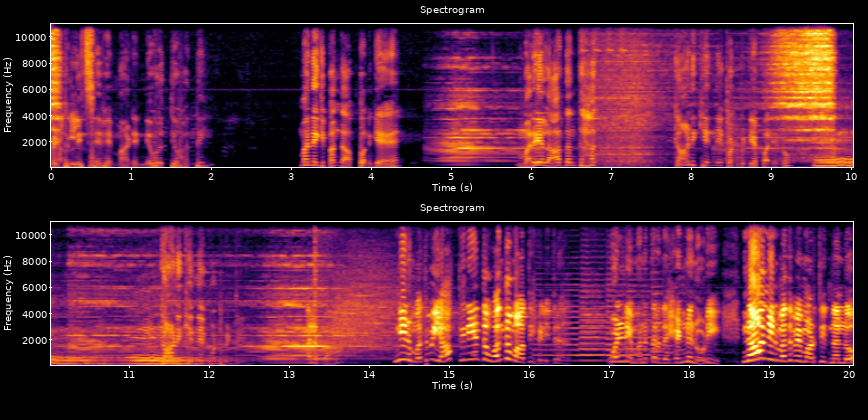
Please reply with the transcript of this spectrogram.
ಮಿಲ್ಟ್ರಿಲಿ ಸೇವೆ ಮಾಡಿ ನಿವೃತ್ತಿ ಹೊಂದಿ ಮನೆಗೆ ಬಂದ ಅಪ್ಪನಿಗೆ ಮರೆಯಲಾರದಂತಹ ಕಾಣಿಕೆಯನ್ನೇ ಕೊಟ್ಬಿಟ್ಟಿಯಪ್ಪ ನೀನು. ಕಾಣಿಕೆಯನ್ನೇ ಕೊಟ್ಬಿಟ್ಟೆ. ಅಲ್ಲಪ್ಪ, ನೀನು ಮದುವೆ ಆಗ್ತೀನಿ ಅಂತ ಒಂದು ಮಾತು ಹೇಳಿದ್ರ? ಒಳ್ಳೆ ಮನೆತನದ ಹೆಣ್ಣು ನೋಡಿ ನಾನ್ ನಿನ್ ಮದುವೆ ಮಾಡ್ತಿದ್ನಲ್ಲೋ?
